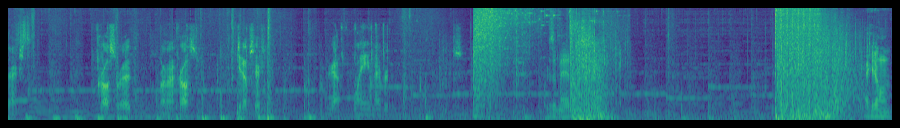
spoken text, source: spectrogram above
Actually, cross the road, run across, get upstairs. I got flame every. There's a med on the. I don't.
